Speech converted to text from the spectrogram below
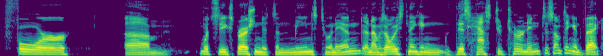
for um, what's the expression? It's a means to an end, and I was always thinking this has to turn into something. In fact,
